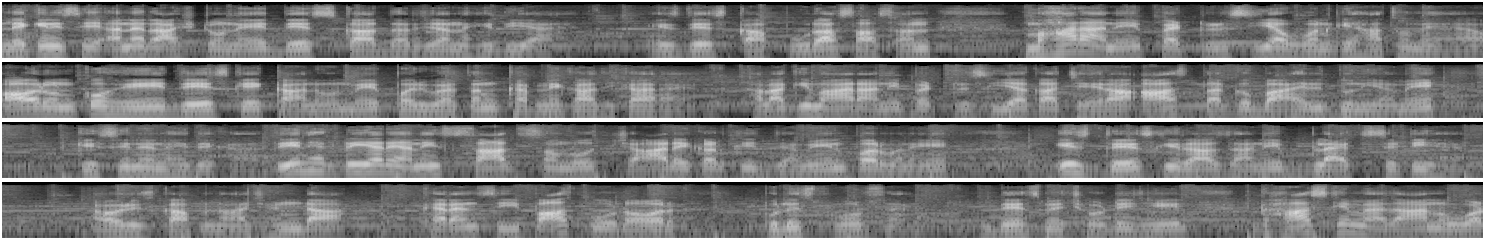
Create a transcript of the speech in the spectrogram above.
लेकिन इसे अन्य राष्ट्रों ने देश का दर्जा नहीं दिया है। इस देश का पूरा शासन महारानी पेट्रिसिया वन के हाथों में है और उनको ही देश के कानून में परिवर्तन करने का अधिकार है। हालाँकि महारानी पेट्रिसिया का चेहरा आज तक बाहरी दुनिया में किसी ने नहीं देखा है। तीन हेक्टेयर यानी सात दशमलव चार एकड़ की ज़मीन पर बने इस देश की राजधानी ब्लैक सिटी है और इसका अपना झंडा करेंसी, पासपोर्ट और पुलिस फोर्स है। देश में छोटी झील, घास के मैदान, over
